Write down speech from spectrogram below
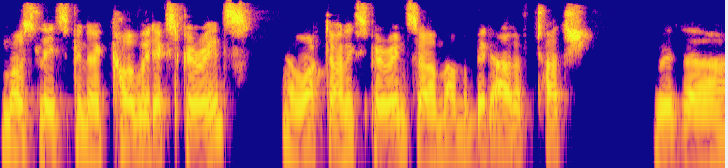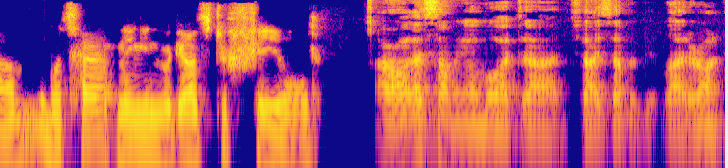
mostly it's been a COVID experience, a lockdown experience. So I'm, I'm a bit out of touch with um, what's happening in regards to field. All right, that's something I might uh, chase up a bit later on.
